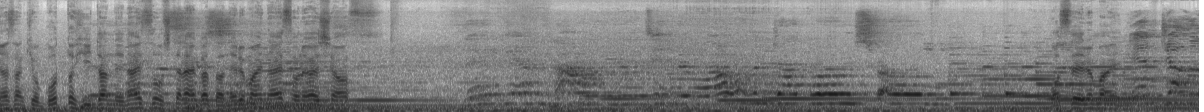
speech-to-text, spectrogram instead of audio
皆さん今日ゴッド引いたんでナイスをしてない方は寝る前にナイスお願いします忘れる前に。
